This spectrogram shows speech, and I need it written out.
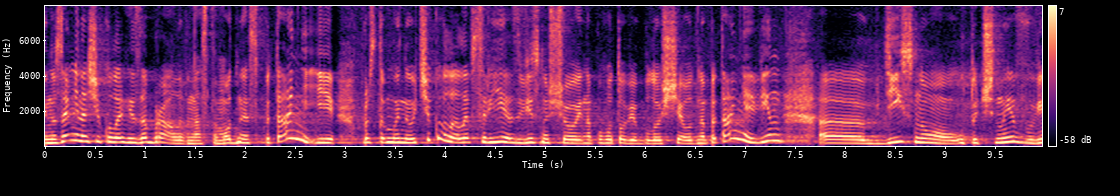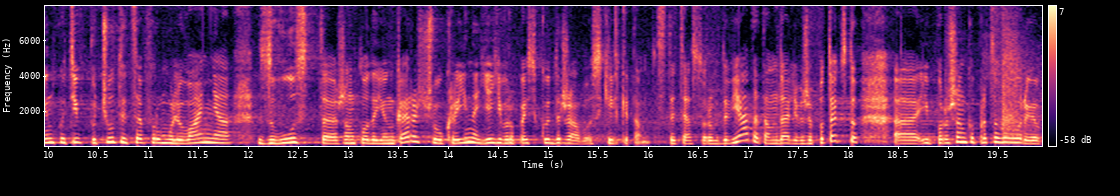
іноземні наші колеги забрали в нас там одне з питань, і просто ми не очікували. Але в Сергія, звісно, що і на поготові було ще одне питання. Він е, дійсно уточнив, він хотів почути це формулювання з вуст Жан-Клода Юнкера, що Україна є європейською державою, оскільки там стаття 49, там далі вже по тексту. е, і Порошенко про це говорив.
